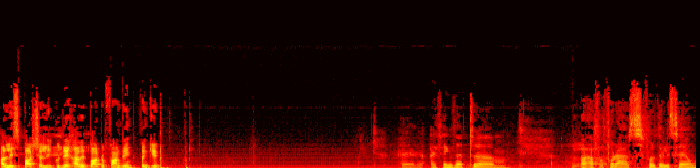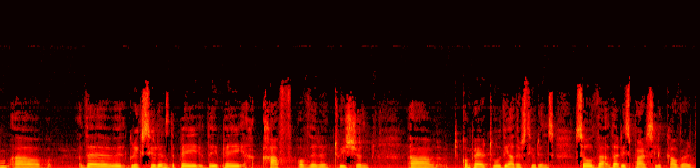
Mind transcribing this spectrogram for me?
at least partially. Could they have a part of funding? Thank you. Uh, I think that um, uh, for us, for the Lyceum, uh, the Greek students they pay they pay half of the tuition uh, compared to the other students. So that that is partially covered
